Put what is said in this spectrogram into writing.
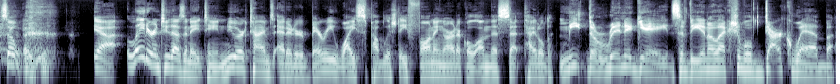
So Yeah. Later in 2018, New York Times editor Bari Weiss published a fawning article on this set titled Meet the Renegades of the Intellectual Dark Web.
